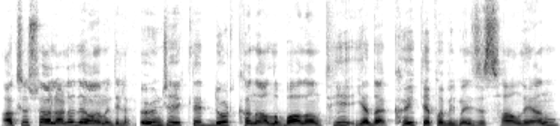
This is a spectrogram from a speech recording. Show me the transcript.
Aksesuarlarla devam edelim. Öncelikle 4 kanallı bağlantıyı ya da kayıt yapabilmenizi sağlayan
